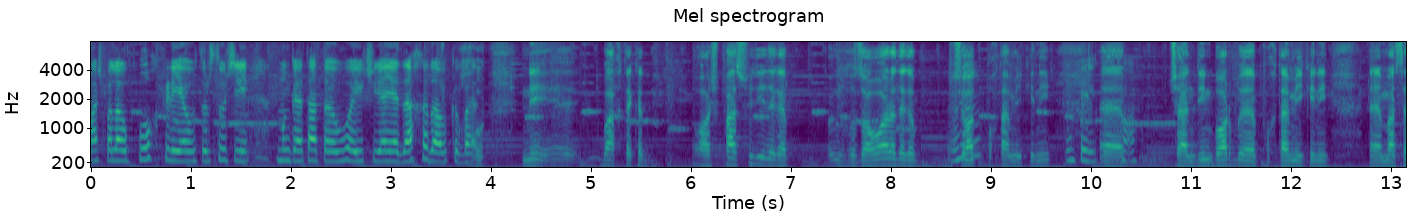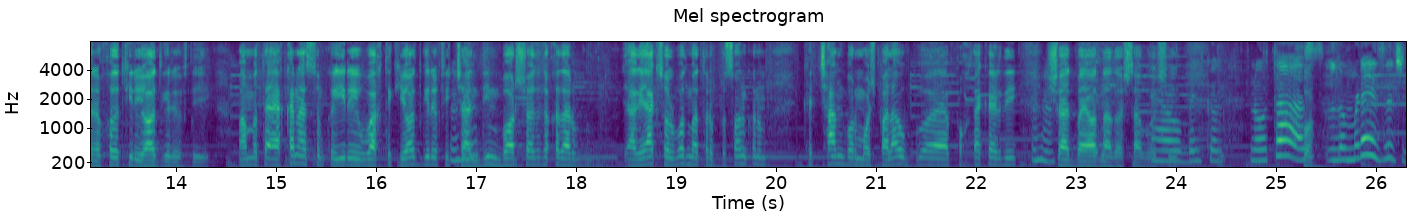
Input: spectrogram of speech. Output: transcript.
ماش پلو پوخ کړي او تر څو چې موږ تا ته ووایو چې یا یا دا ښه ده او که بد. نه وقتی که آشپز شدی دیگه غذاوار دیگه زیاد پخته میکنی. چندین بار پخته می‌کنی. مثلا خودت که یاد گرفتی؟ من متعقن هستم که ایره وقتی که یاد گرفتی چندین بار شاید قدر اگر یک سال بعد من تو رو پرسان کنم که چند بار ماش پلو پخته کردی شاید به یاد نداشته باشی. بالکل. نو تا. لومړی ځل چې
